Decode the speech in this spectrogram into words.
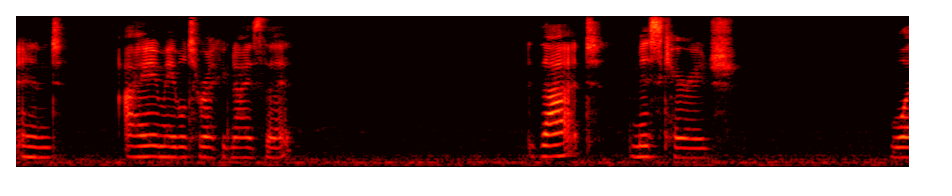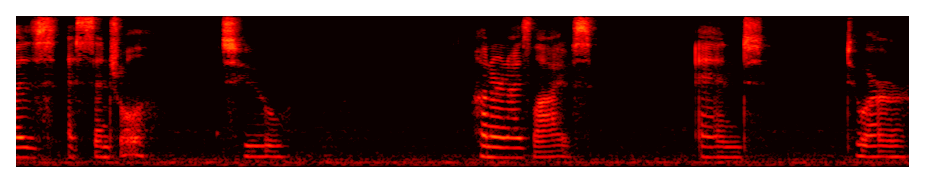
And I am able to recognize that that miscarriage was essential to Hunter and I's lives and to our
